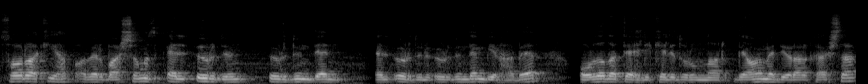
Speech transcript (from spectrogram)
sonraki haber başlığımız El Ürdün, Ürdün'den, El Ürdün, Ürdün'den bir haber. Orada da tehlikeli durumlar devam ediyor arkadaşlar.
